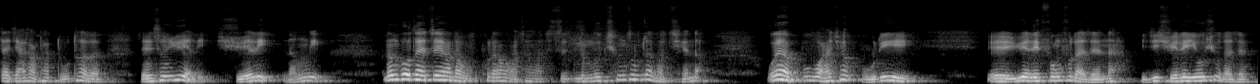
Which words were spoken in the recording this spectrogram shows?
再加上他独特的人生阅历、学历、能力，能够在这样的互联网上啊，是能够轻松赚到钱的。我也不完全鼓励，呃，阅历丰富的人呢，以及学历优秀的人，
